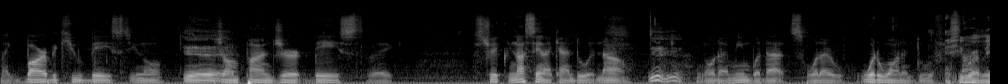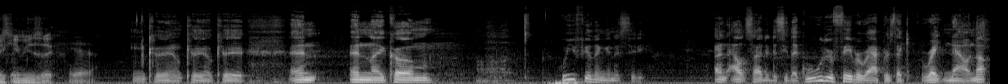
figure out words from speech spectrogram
like barbecue based. You know, Yeah. jump on jerk based, like strictly. Not saying I can't do it now. Yeah, yeah. You know what I mean? But that's what I would want to do if, If you weren't making music. Yeah. Okay, okay, okay. And and like um who are you feeling in the city? And outside of the city? Like who are your favorite rappers like right now? Not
